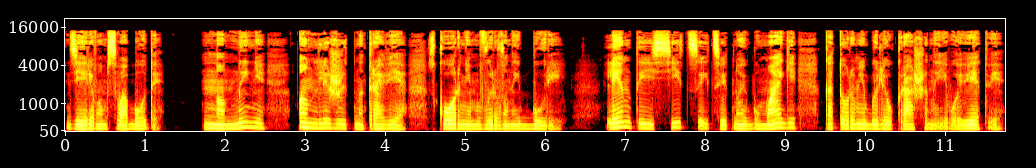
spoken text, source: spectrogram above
деревом свободы. Но ныне он лежит на траве с корнем, вырванной бурей ленты из ситца и цветной бумаги, которыми были украшены его ветви,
